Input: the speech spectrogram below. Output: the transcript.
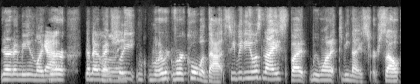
you know what I mean? Like yeah, we're gonna eventually totally. we're we're cool with that. CBD was nice, but we want it to be nicer. So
